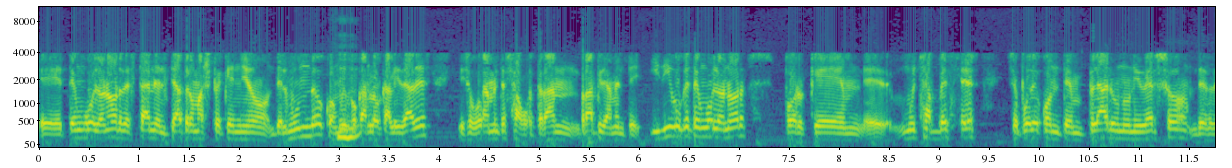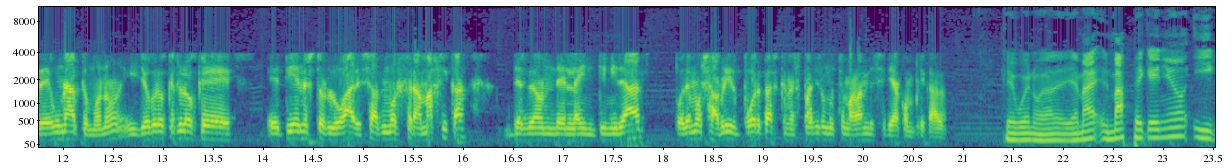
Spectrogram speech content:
eh, tengo el honor de estar en el teatro más pequeño del mundo, con muy pocas localidades y seguramente se agotarán rápidamente. Y digo que tengo el honor porque eh, muchas veces se puede contemplar un universo desde un átomo, ¿no? Y yo creo que es lo que eh, tiene estos lugares, esa atmósfera mágica, desde donde en la intimidad podemos abrir puertas que en espacios mucho más grandes sería complicado. Qué bueno, y además el más pequeño y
